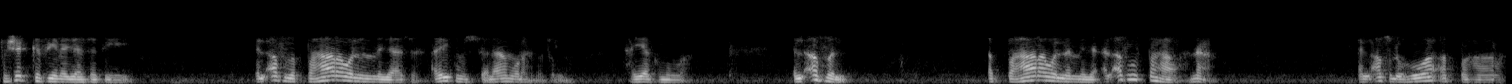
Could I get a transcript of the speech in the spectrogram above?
فشك في نجاسته. الأصل الطهارة ولا النجاسة؟ عليكم السلام ورحمة الله. حياكم الله. الأصل الطهارة ولا النجاسة الأصل الطهارة نعم. الأصل هو الطهارة.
